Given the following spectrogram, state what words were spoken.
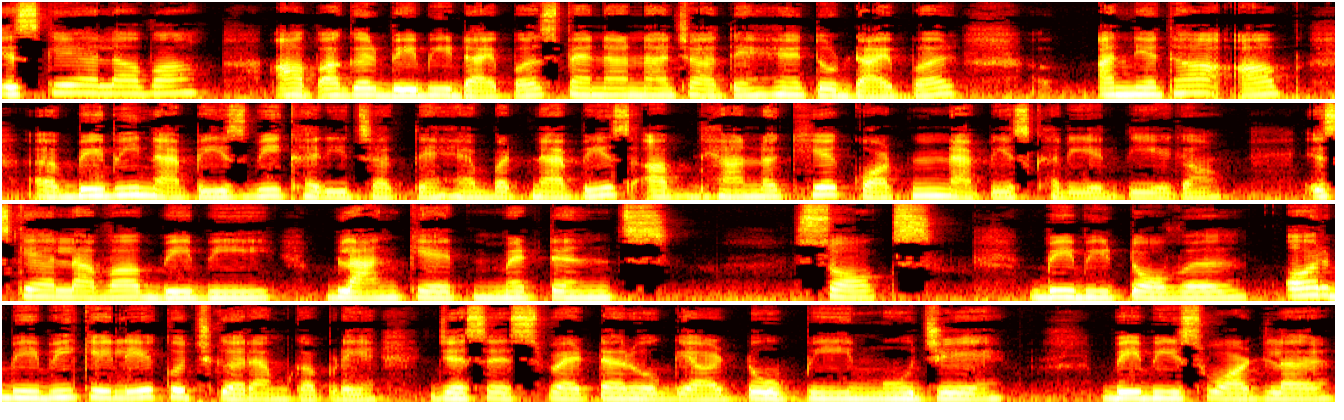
इसके अलावा, आप अगर बेबी डायपर्स पहनाना चाहते हैं तो डायपर अन्यथा आप बेबी नैपीज भी खरीद सकते हैं बट नैपीज आप ध्यान रखिए कॉटन नैपीज खरीद दिएगा इसके अलावा baby blanket mittens socks baby towel और बेबी के लिए कुछ गर्म कपड़े, जैसे स्वेटर हो गया, टोपी, मोजे, बेबी स्वाडलर।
